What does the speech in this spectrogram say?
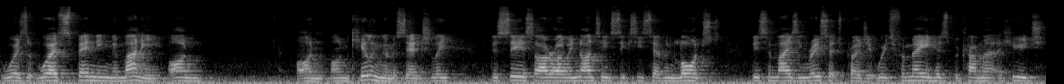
was it worth spending the money on, on, on killing them essentially, the CSIRO in 1967 launched this amazing research project, which for me has become a, a huge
